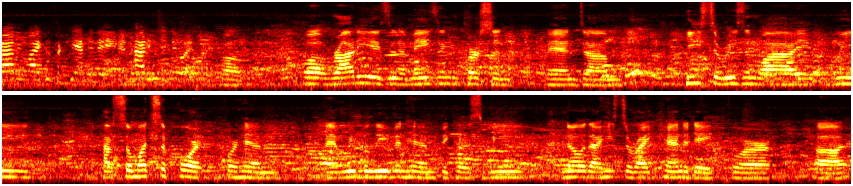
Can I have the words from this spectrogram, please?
Rady like as a candidate, and how did you do it? Well, well Rady is an amazing person, and um, he's the reason why we have so much support for him, and we believe in him because we know that he's the right candidate for uh,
